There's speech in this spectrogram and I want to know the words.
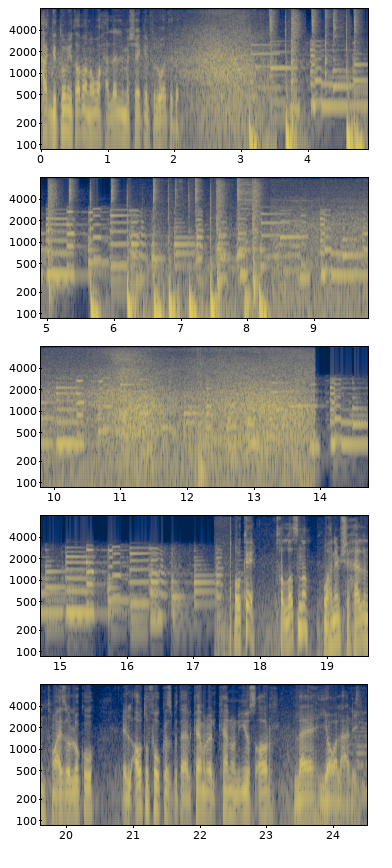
حاج توني طبعا هو حلال المشاكل في الوقت ده. okay خلصنا وهنمشي حالا. وعايز أقول لكم ال auto focus بتاع الكاميرا ال Canon EOS R لا يعلى عليه.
